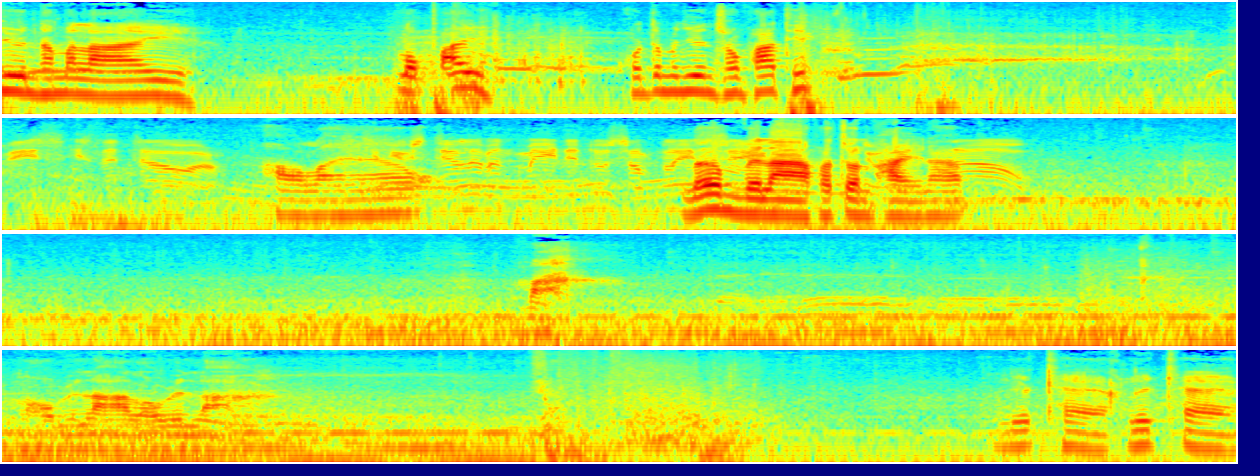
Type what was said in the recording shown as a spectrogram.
ยืนทำอะไร หลบไป คนจะมายืนชมพระอาทิตย์ เอาแล้ If ว you still haven't made it to someplace เริ่ม safe, เวลาผจญภัย do it นะครับ now. มารอเวลารอเวลา เรียกแขกเรียกแขก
